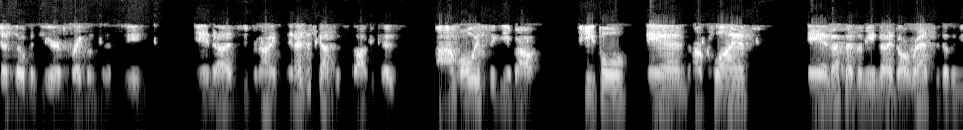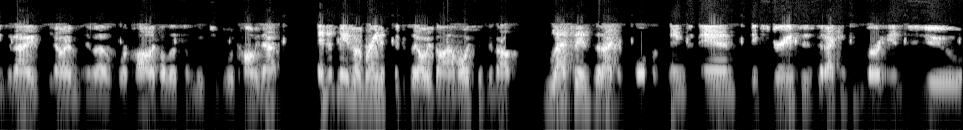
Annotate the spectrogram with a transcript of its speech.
just opened here in Franklin, Tennessee, and uh, it's super nice. And I just got this thought because I'm always thinking about people and our clients. And that doesn't mean that I don't rest. It doesn't mean that I, you know, am, am a workaholic, although some people would call me that. It just means my brain is typically always on. I'm always thinking about lessons that I can pull from things and experiences that I can convert into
